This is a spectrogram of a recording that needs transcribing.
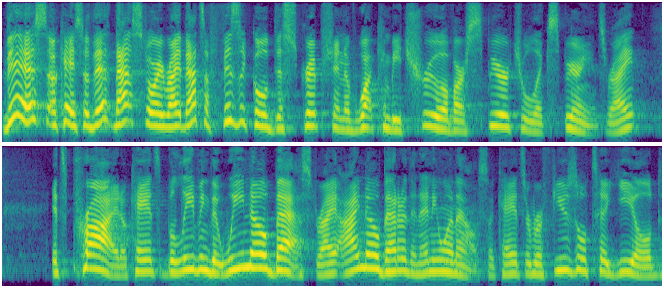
this, okay, so this, that story, right, that's a physical description of what can be true of our spiritual experience, right? It's pride, okay? It's believing that we know best, right? I know better than anyone else, okay? It's a refusal to yield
